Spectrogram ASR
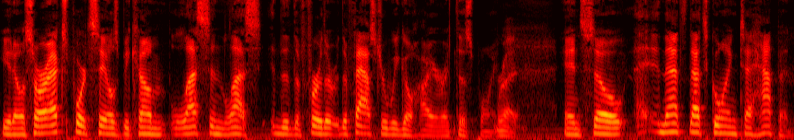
You know, so our export sales become less and less the, the further, the faster we go higher at this point. Right. And so, and that's that's going to happen.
